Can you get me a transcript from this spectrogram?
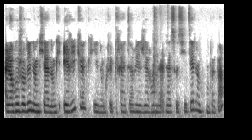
Alors aujourd'hui, donc il y a donc Eric qui est donc le créateur et gérant de la, société, donc mon papa.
